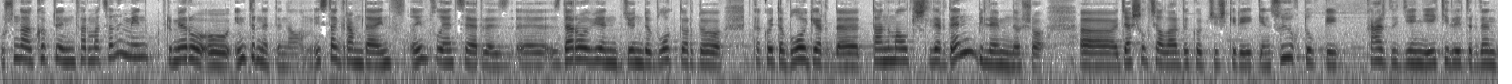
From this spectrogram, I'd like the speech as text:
ушундай көптөгөн информацияны мен к примеру интернеттен алам инстаграмда инфлюенсер э, здоровье жөнүндө блогдорду какой то блогер таанымал кишилерден билем ошо э, жашылчаларды көп жеш керек экен суюктук каждый день эки литрден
